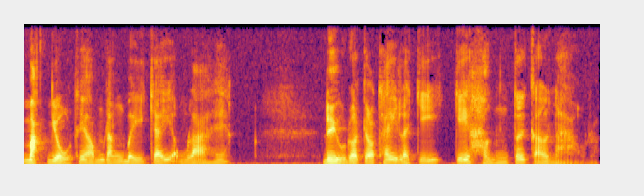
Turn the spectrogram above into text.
Mặc dù thấy ông đang bị cháy, ông la hét. Điều đó cho thấy là chị chỉ hận tới cỡ nào rồi.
